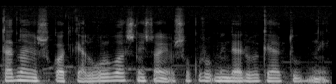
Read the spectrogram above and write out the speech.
tehát nagyon sokat kell olvasni, és nagyon sok mindenről kell tudni.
